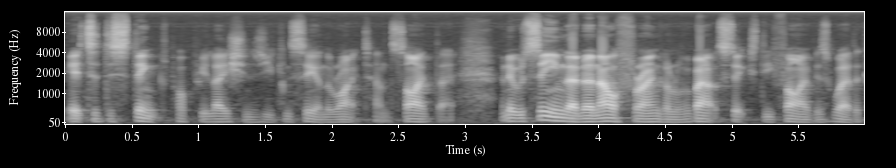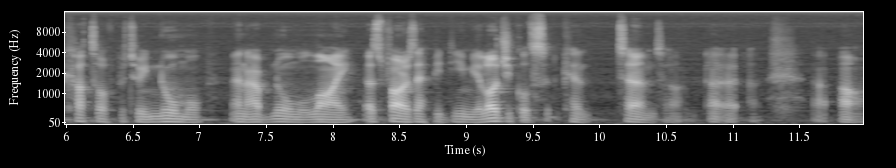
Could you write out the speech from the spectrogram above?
It's a distinct population, as you can see on the right-hand side there. And it would seem that an alpha angle of about 65 is where the cutoff between normal and abnormal lie, as far as epidemiological terms are. Uh, uh, are.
